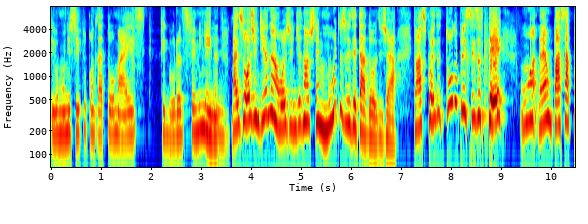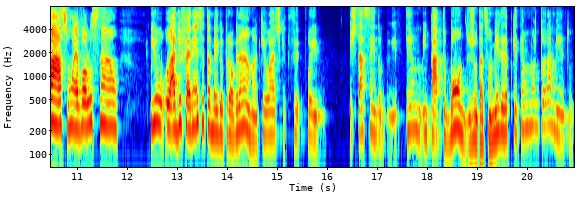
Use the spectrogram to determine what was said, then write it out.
e o município contratou mais figuras femininas. Mas hoje em dia não, hoje em dia nós temos muitos visitadores já. Então as coisas, tudo precisa ter uma, né, um passo a passo, uma evolução. E o, a diferença também do programa, que eu acho que foi está sendo tem um impacto bom junto às famílias é porque tem um monitoramento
